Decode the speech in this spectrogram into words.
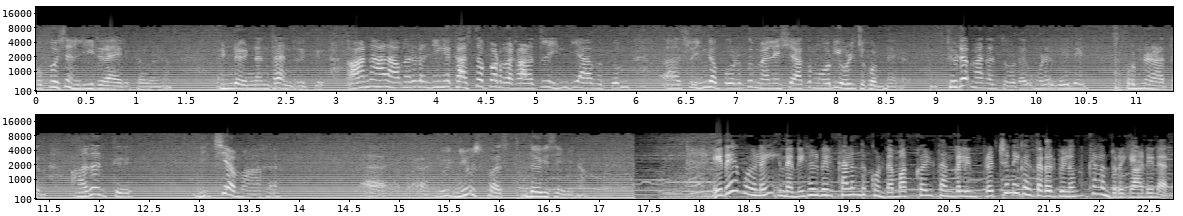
ஒப்போசிஷன் லீடராக இருக்க வேணும் என்ற எண்ணம் தான் இருக்கு. ஆனால் அவர்கள் நீங்க கஷ்டப்படுற காலத்தில் இந்தியாவுக்கும் அஹ், சிங்கப்பூருக்கும் மலேசியாவுக்கும் ஓடி ஒழிச்சு கொண்டாங்க திடமனத்தோடு உங்களை வேலை கொண்டு நடத்துங்க. அதற்கு நிச்சயமாக நியூஸ் ஃபர்ஸ்ட் உதவி செய்யணும். இதேவேளை இந்த நிகழ்வில் கலந்து கொண்ட மக்கள் தங்களின் பிரச்சனைகள் தொடர்பிலும் கலந்துரையாடினர்.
